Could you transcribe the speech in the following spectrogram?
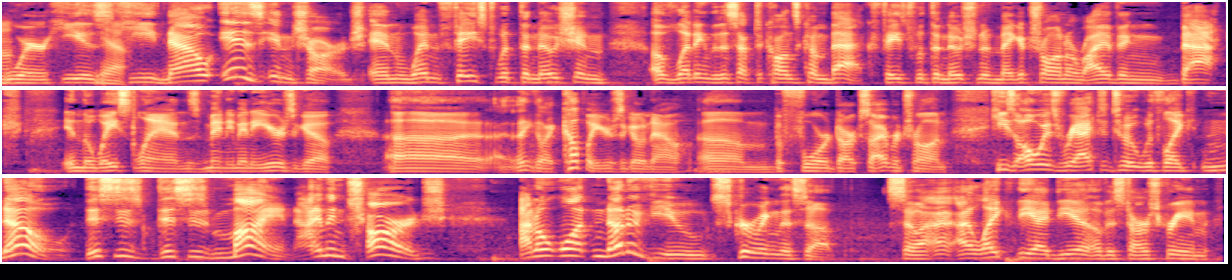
where he is Yeah. he now is in charge. And when faced with the notion of letting the decepticons come back faced with the notion of megatron arriving back in the wastelands many many years ago uh i think like a couple years ago now um before dark cybertron he's always reacted to it with like no this is this is mine. I'm in charge. I don't want none of you screwing this up. So i, I like the idea of a starscream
